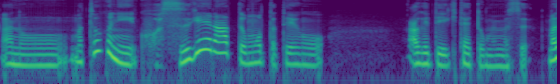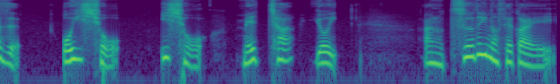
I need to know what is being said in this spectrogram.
あのーまあ、特にこうすげえなって思った点を挙げていきたいと思います。まず、お衣装。衣装。めっちゃ良い。あの、2D の世界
